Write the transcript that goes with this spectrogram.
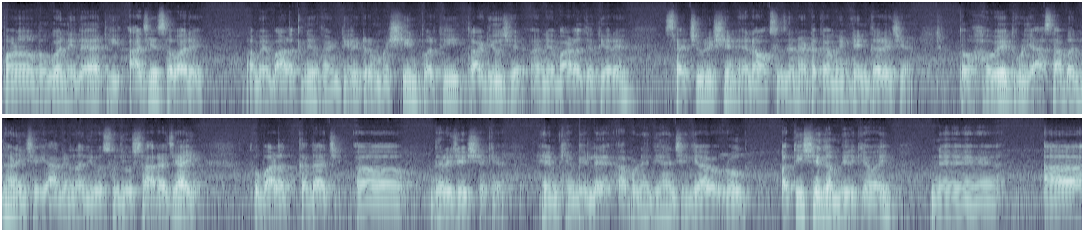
પણ ભગવાનની દયાથી આજે સવારે અમે બાળકને વેન્ટિલેટર મશીન પરથી કાઢ્યું છે અને બાળક અત્યારે સેચ્યુરેશન અને ઓક્સિજનના ટકા મેન્ટેન કરે છે. તો હવે થોડી આશા બંધાણી છે કે આગળના દિવસો જો સારા જાય, તો બાળક કદાચ ઘરે જઈ શકે. હેમખેમ એટલે આપણને ધ્યાન છે કે આ રોગ અતિશય ગંભીર કહેવાય. ને આ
